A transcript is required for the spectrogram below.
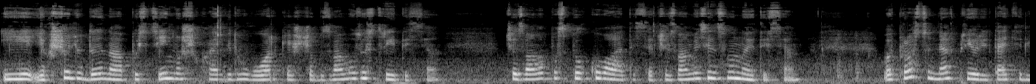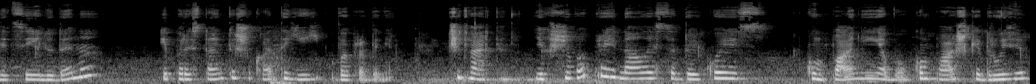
І якщо людина постійно шукає відговорки, щоб з вами зустрітися, чи з вами поспілкуватися, чи з вами зідзвонитися, ви просто не в пріоритеті для цієї людини і перестаньте шукати їй виправдання. Четверте, якщо ви приєдналися до якоїсь компанії або компашки друзів,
